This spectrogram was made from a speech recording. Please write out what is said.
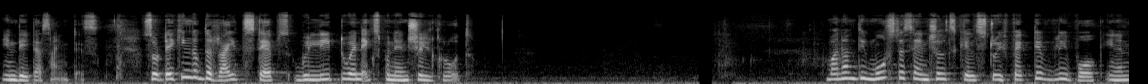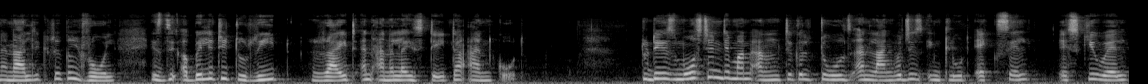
in data scientists. So, taking up the right steps will lead to an exponential growth. One of the most essential skills to effectively work in an analytical role is the ability to read, write, and analyze data and code. Today's most in demand analytical tools and languages include Excel, SQL,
